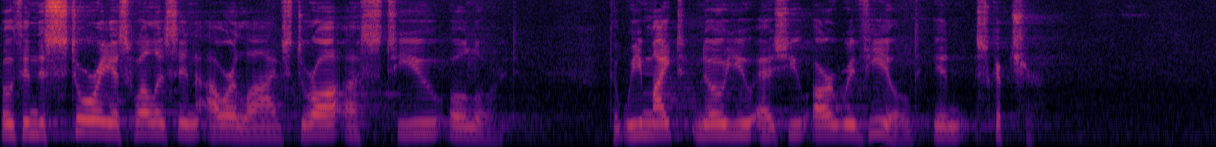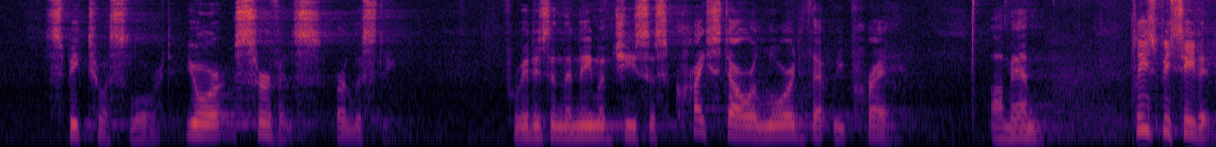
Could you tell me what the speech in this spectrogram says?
both in this story as well as in our lives. Draw us to you, O Lord, that we might know you as you are revealed in Scripture. Speak to us, Lord. Your servants are listening. For it is in the name of Jesus Christ our Lord that we pray. Amen. Please be seated.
